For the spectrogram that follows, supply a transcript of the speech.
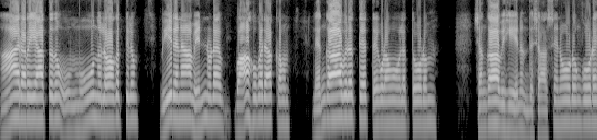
ആരറിയാത്തതും മൂന്ന് ലോകത്തിലും വീരനാം എന്നുടെ ബാഹുപരാക്രമം ലങ്കാപുരത്തെ ത്രികുടമൂലത്തോടും ശങ്കാവിഹീനം ദശാസ്യനോടും കൂടെ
